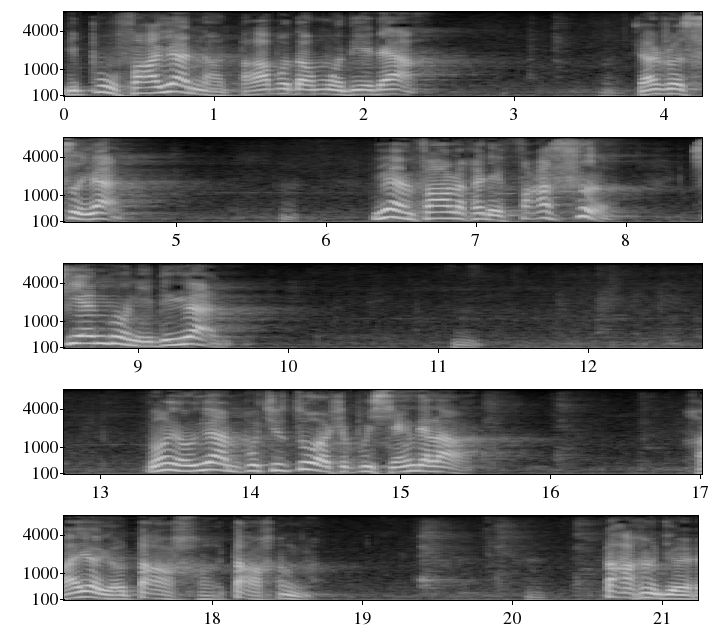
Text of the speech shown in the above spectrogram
你不发愿呢，达不到目的的。咱说誓愿，愿发了还得发誓，兼顾你的愿。嗯，光有愿不去做是不行的了，还要有大恨大恨啊！大恨就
